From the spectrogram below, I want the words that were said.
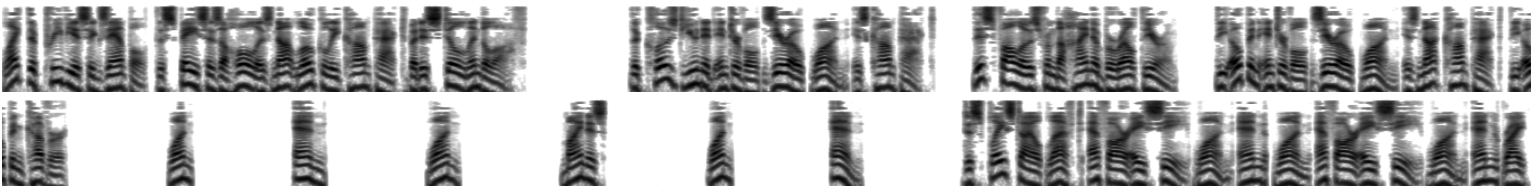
Like the previous example, the space as a whole is not locally compact but is still Lindelof. The closed unit interval 0, 1 is compact. This follows from the Heine-Borel theorem. The open interval 0, 1 is not compact, the open cover 1 n 1 minus 1 n display style left frac 1 n 1 frac 1 n right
